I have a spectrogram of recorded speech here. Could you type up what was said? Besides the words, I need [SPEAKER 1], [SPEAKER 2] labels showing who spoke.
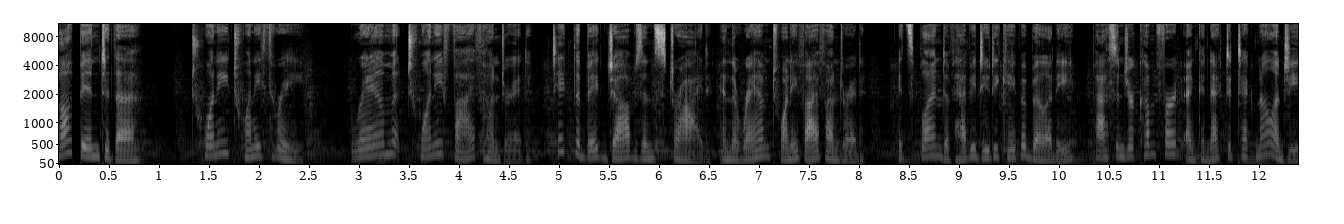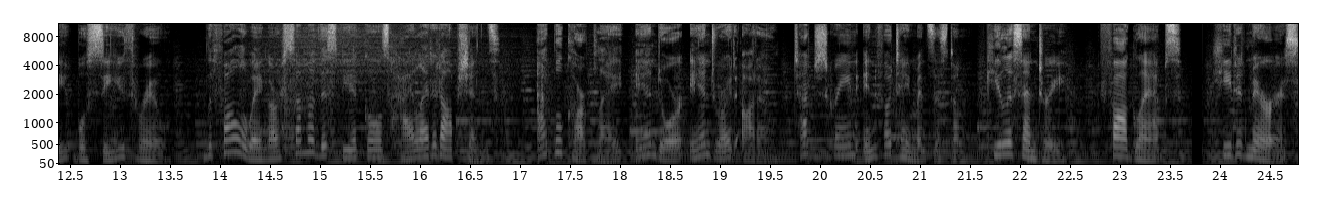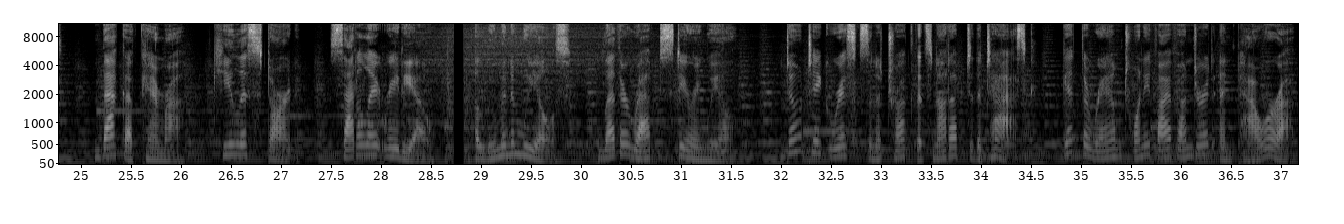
[SPEAKER 1] Hop into the 2023 Ram 2500. Take the big jobs in stride in the Ram 2500. Its blend of heavy-duty capability, passenger comfort, and connected technology will see you through. The following are some of this vehicle's highlighted options. Apple CarPlay and or Android Auto, touchscreen infotainment system, keyless entry, fog lamps, heated mirrors, backup camera, keyless start, satellite radio, aluminum wheels, leather-wrapped steering wheel. Don't take risks in a truck that's not up to the task. Get the Ram 2500 and power up.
